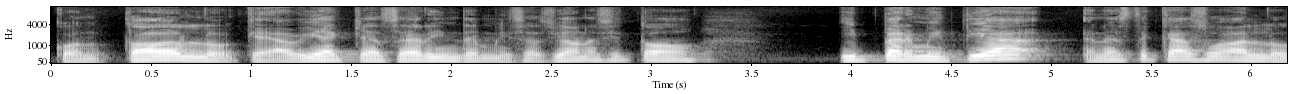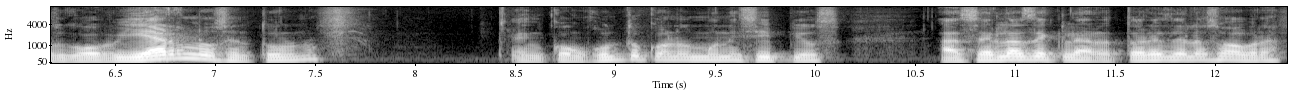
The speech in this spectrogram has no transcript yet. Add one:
con todo lo que había que hacer, indemnizaciones y todo, y permitía, en este caso, a los gobiernos en turno, en conjunto con los municipios, hacer las declaratorias de las obras,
